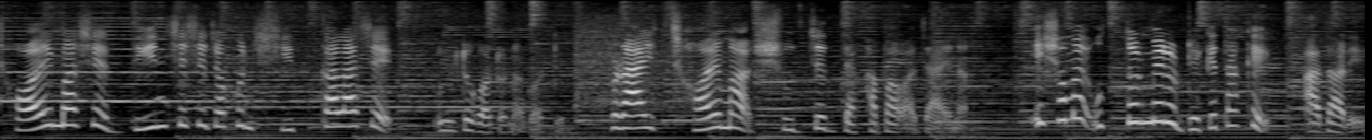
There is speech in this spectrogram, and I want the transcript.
ছয় মাসের দিন শেষে যখন শীতকাল আসে, উল্টো ঘটনা ঘটে। প্রায় ছয় মাস সূর্যের দেখা পাওয়া যায় না। এ সময় উত্তর মেরু ঢেকে থাকে আধারে।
